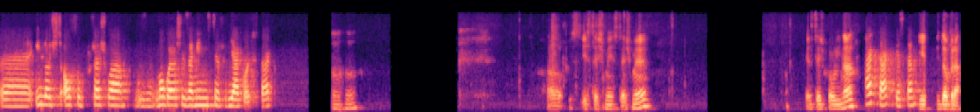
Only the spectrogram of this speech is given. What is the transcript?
e, ilość osób przeszła, mogła się zamienić też w jakość, tak? Mhm. Jesteśmy, jesteśmy. Jesteś Paulina? Tak, tak, jestem. Dobra,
